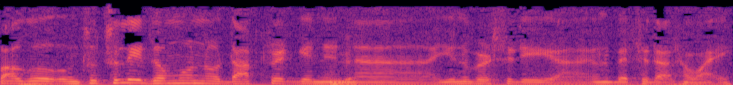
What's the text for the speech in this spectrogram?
pago, un tutsuli zomo no doctorate ginin na University, uh, Universidad Hawaii.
